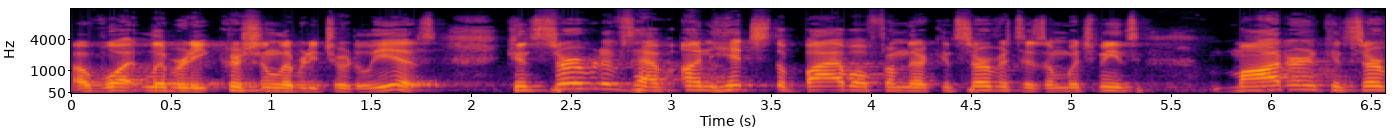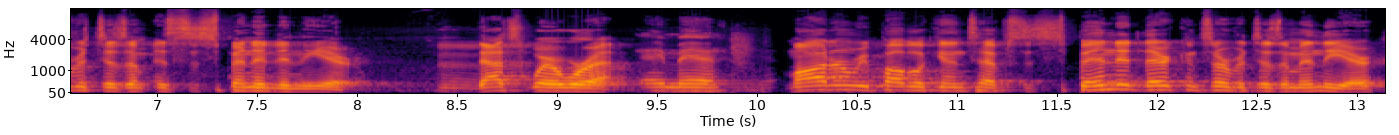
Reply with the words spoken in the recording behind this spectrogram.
of what liberty, Christian liberty truly is. Conservatives have unhitched the Bible from their conservatism, which means modern conservatism is suspended in the air. That's where we're at. Amen. Modern Republicans have suspended their conservatism in the air,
